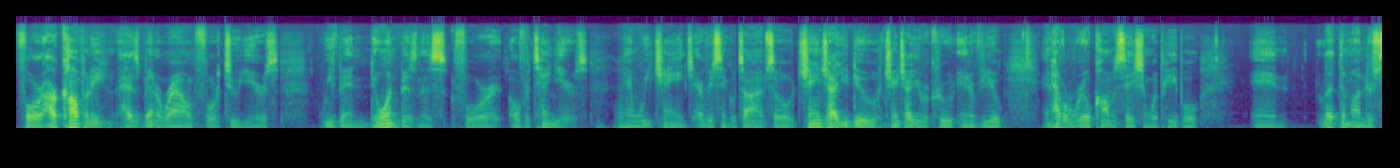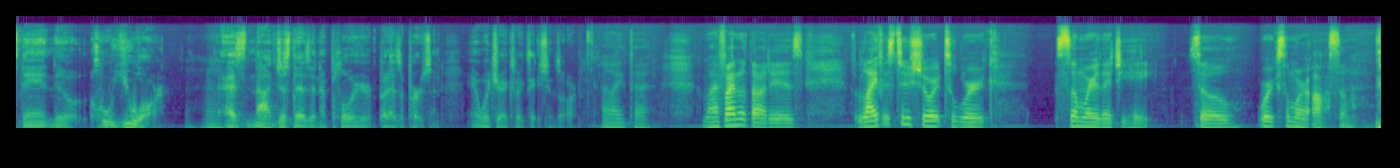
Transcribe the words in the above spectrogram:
for our company has been around for 2 years. We've been doing business for over 10 years Mm-hmm. and we change every single time. So change how you do, change how you recruit, interview and have a real conversation with people and let them understand you know, who you are. Mm-hmm. As not just as an employer, but as a person, and what your expectations are. I like that. My final thought is life is too short to work somewhere that you hate. So work somewhere awesome.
